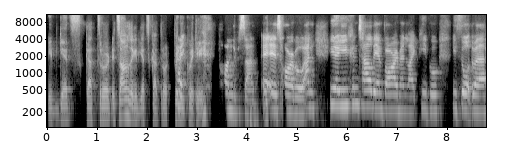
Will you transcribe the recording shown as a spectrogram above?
it gets cutthroat. It sounds like it gets cutthroat pretty quickly. 100% it is horrible. And you know you can tell the environment like people you thought were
